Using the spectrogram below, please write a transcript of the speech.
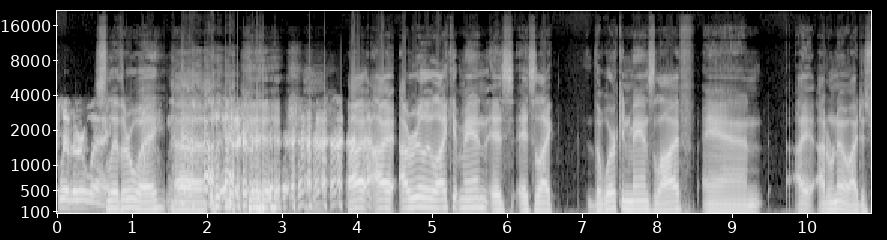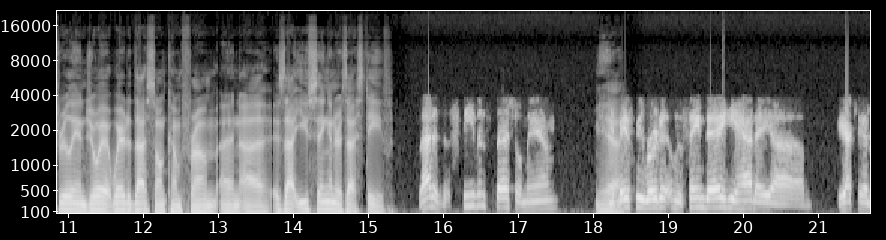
slither away. slither away. Uh, I, I I really like it, man. It's it's like the working man's life, and I I don't know. I just really enjoy it. Where did that song come from? And uh, is that you singing or is that Steve? that is a Steven special, man. Yeah. He basically wrote it on the same day. He had a. Uh, he actually had,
